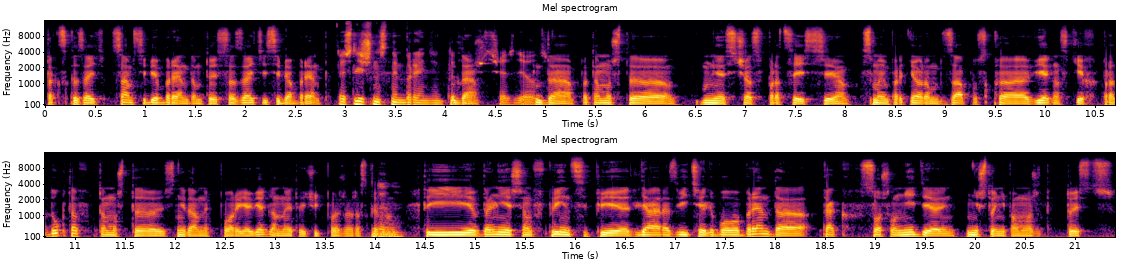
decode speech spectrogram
так сказать, сам себе брендом, то есть создать из себя бренд. То есть личностный брендинг ты да. хочешь сейчас сделать? Да, потому что у меня сейчас в процессе с моим партнером запуска веганских продуктов, потому что с недавних пор я веган, но это я чуть позже расскажу. Да-да. И в дальнейшем, в принципе, для развития любого бренда, как social медиа, ничто не поможет. То есть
